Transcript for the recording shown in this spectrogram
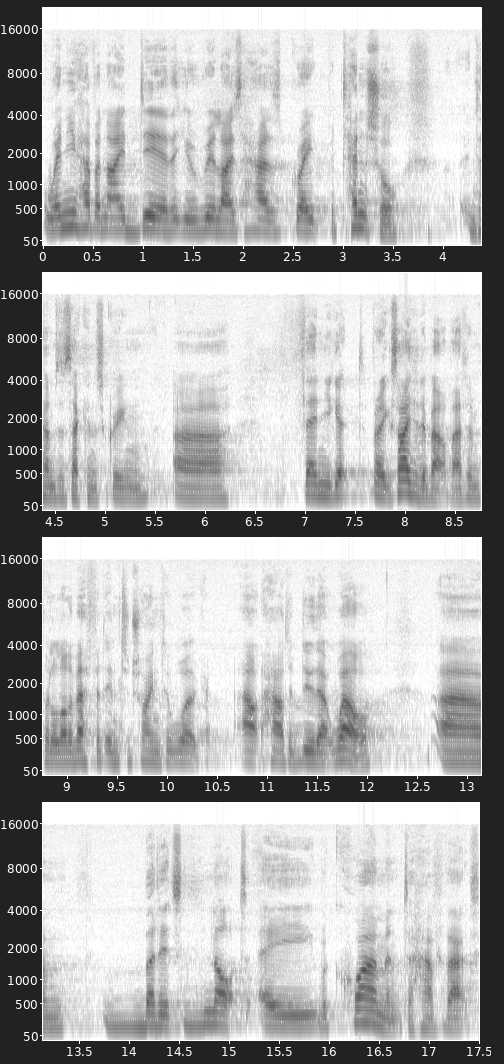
when you have an idea that you realize has great potential in terms of second screen, uh, then you get very excited about that and put a lot of effort into trying to work out how to do that well. Um, but it's not a requirement to have that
